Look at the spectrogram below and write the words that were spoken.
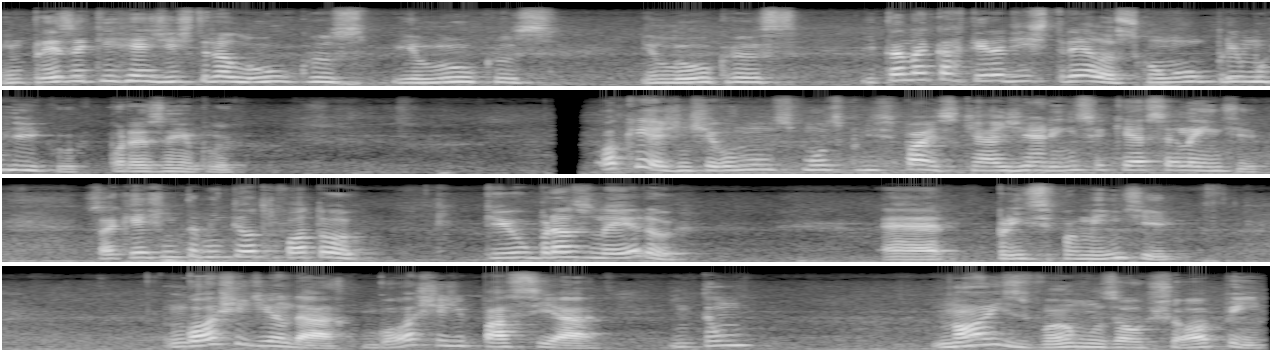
Empresa que registra lucros e lucros e lucros e está na carteira de estrelas, como o Primo Rico, por exemplo. Ok, a gente chegou nos pontos principais, que é a gerência que é excelente. Só que a gente também tem outro fator, que o brasileiro, é, principalmente, gosta de andar, gosta de passear. Então, nós vamos ao shopping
